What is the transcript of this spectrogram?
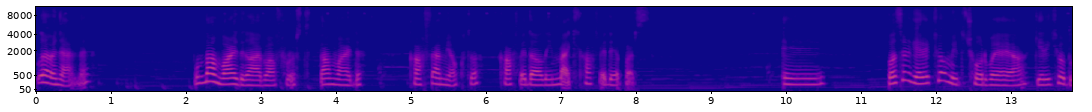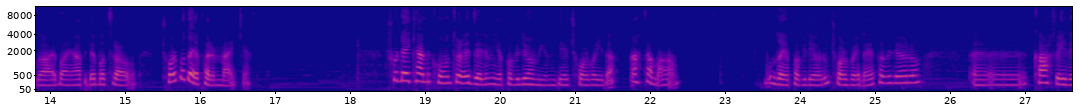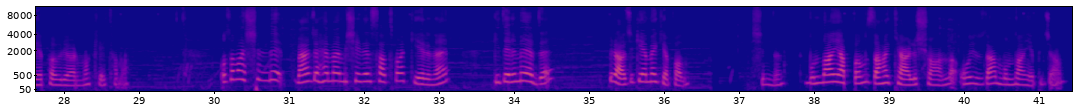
Bu da önemli. Bundan vardı galiba Frosted'dan vardı. Kahvem yoktu. Kahve de alayım. Belki kahve de yaparız. Ee, butter gerekiyor muydu çorbaya ya? Gerekiyordu galiba ya. Bir de butter alalım. Çorba da yaparım belki. Şuradayken bir kontrol edelim yapabiliyor muyum diye çorbayı da. Hah tamam. Bunu da yapabiliyorum. Çorbayı da yapabiliyorum. Ee, kahveyi de yapabiliyorum. Okey tamam. O zaman şimdi bence hemen bir şeyleri satmak yerine gidelim evde birazcık yemek yapalım. Şimdi bundan yapmamız daha karlı şu anda. O yüzden bundan yapacağım.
